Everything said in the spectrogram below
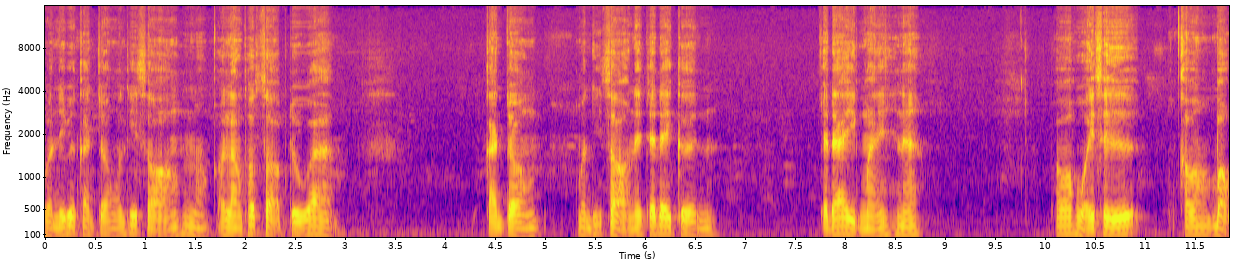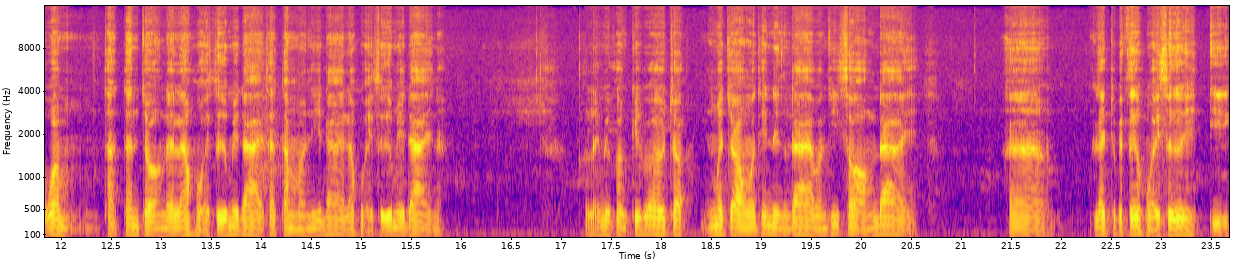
วันนี้เป็นการจองวันที่สองกำลังทดสอบดูว่า การจองวันที่สองนี่จะได้เกิน จะได้อีกไหมนะ เพราะว่าหวยซื้อ เขาบอกว่าถ้าท่านจองได้แล้วหวยซื้อไม่ได้ ถ้าทำวันนี้ได้แล้วหวยซื้อไม่ได้นะก็เลยมีความคิดว่าจะเมื่อจองวันที่หนึ่งได้วันที่สองได้อ่าแล้วจะไปซื้อหวยซื้ออีก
